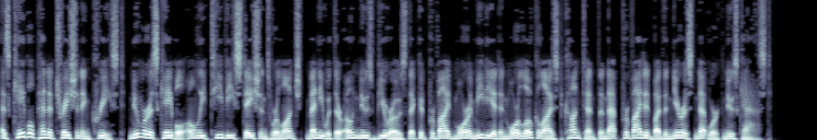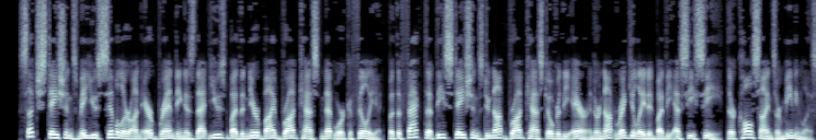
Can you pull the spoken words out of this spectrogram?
As cable penetration increased, numerous cable-only TV stations were launched, many with their own news bureaus that could provide more immediate and more localized content than that provided by the nearest network newscast. Such stations may use similar on-air branding as that used by the nearby broadcast network affiliate, but the fact that these stations do not broadcast over the air and are not regulated by the FCC, their call signs are meaningless.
